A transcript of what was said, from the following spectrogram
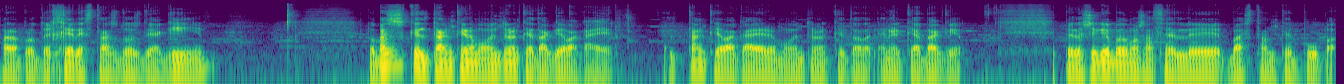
Para proteger estas dos de aquí. Lo que pasa es que el tanque en el momento en el que ataque va a caer. El tanque va a caer en el momento en el que, en el que ataque. Pero sí que podemos hacerle bastante pupa.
